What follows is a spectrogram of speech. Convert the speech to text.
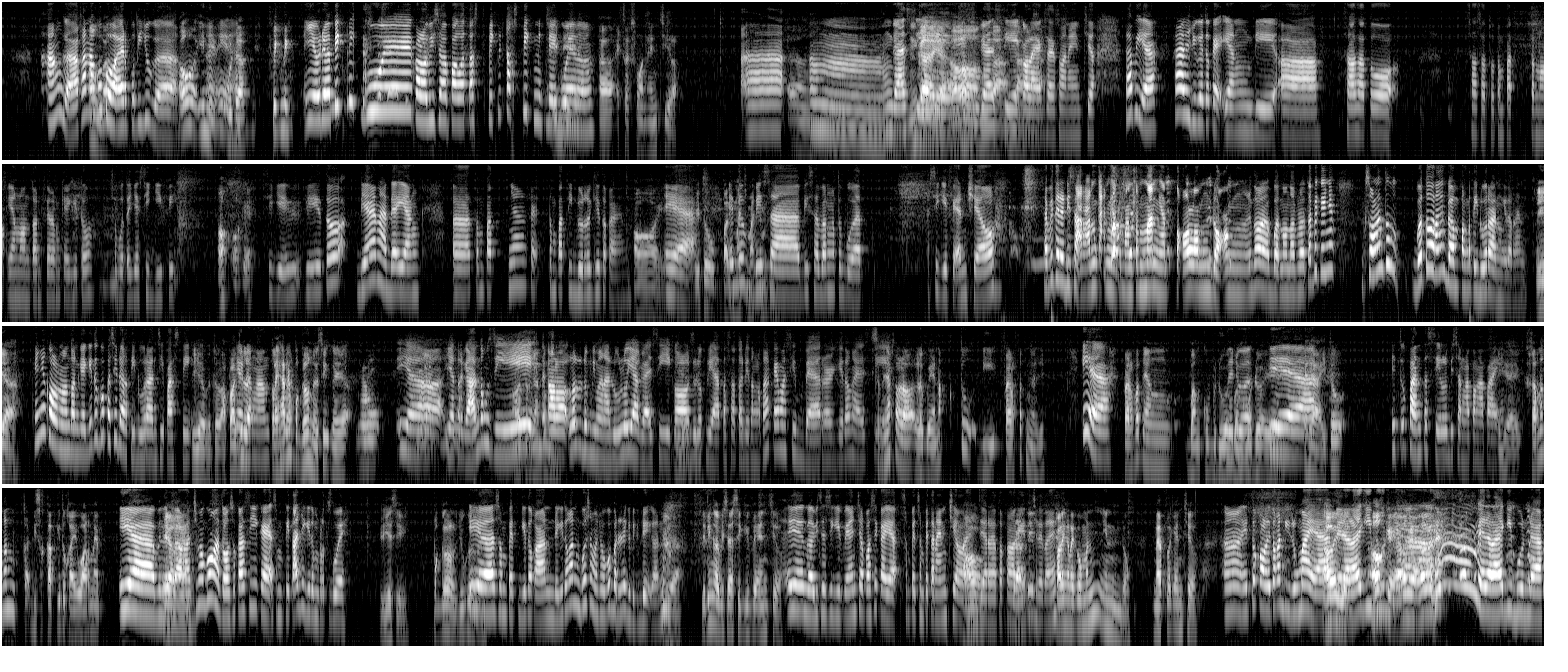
enggak, kan Oh, aku enggak. bawa air putih juga. oh ini Eh, iya. udah piknik Iya udah piknik gue. Kalau bisa bawa tas piknik, tas piknik deh ini gue ya, tuh. eh, XX1 and chill Ah, Hmm, enggak sih, enggak ya oh enggak, enggak, sih kalau enggak. XX1 and Chill. Tapi ya, kan ada juga tuh kayak yang di eh, salah satu salah satu tempat peno- yang nonton film kayak gitu, Mhm. sebut aja si Givi. oh oke Si Givi itu dia kan ada yang eh, tempatnya kayak tempat tidur gitu kan. oh iya Iya. itu paling itu macam-macam bisa bisa banget tuh buat si Givi and Chill. Tapi tidak disarankan ya teman-teman ya, tolong dong itu buat nonton film. Tapi kayaknya soalnya tuh gue tuh orangnya gampang ketiduran gitu kan. iya Kayaknya kalau nonton kayak gitu gue pasti udah ketiduran sih pasti. iya betul apalagi Kayak udah le- lehernya gue. pegel gak sih kayak lu Iya, Ngeliat ya tergantung sih. Oh, tergantung kalau lo duduk di mana dulu ya gak sih? Kalau Iya sih. duduk di atas atau di tengah-tengah kayak masih better gitu gak sih? sebenarnya kalau lebih enak tuh di velvet gak sih Iya, velvet yang bangku berdua, Berdua, bangku dua ya iya. ya itu itu pantes sih lo bisa ngapa-ngapain. iya karena kan ka- disekat gitu kayak warnet Iya, bener Iya kan? banget. Cuma gue gak terlalu suka sih kayak sempit aja gitu menurut gue. iya sih pegel juga Iya, sempit gitu kan. Udah gitu kan gue sama cowok gue badannya gede-gede kan. kan iya Jadi nggak bisa si give and chill. iya nggak bisa sih give and chill pasti kayak sempit sempitan and chill Oh, anjir atau kalau itu ceritanya paling rekomend ini dong. Netflix and chill. Eh, itu kalau itu kan di rumah ya Oh, beda iya. lagi bunda Oke, oke, oke. Hmm, beda lagi bunda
